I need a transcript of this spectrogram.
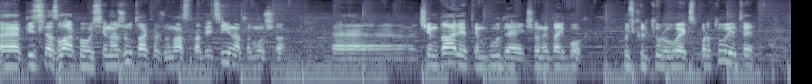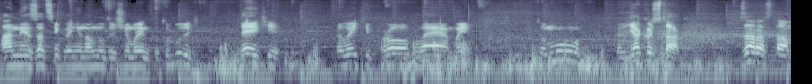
е, після злакового сінажу також у нас традиційна, тому що е, чим далі, тим буде, якщо не дай Бог, якусь культуру ви експортуєте, а не зациклені на внутрішньому ринку, то будуть деякі великі проблеми. Тому якось так. Зараз там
